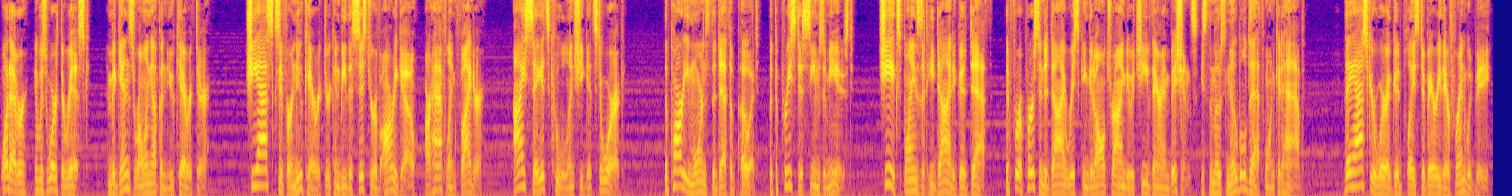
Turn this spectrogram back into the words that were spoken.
whatever, it was worth the risk, and begins rolling up a new character. She asks if her new character can be the sister of Arigo, our halfling fighter. I say it's cool and she gets to work. The party mourns the death of Poet, but the priestess seems amused. She explains that he died a good death, that for a person to die risking it all trying to achieve their ambitions is the most noble death one could have. They ask her where a good place to bury their friend would be,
